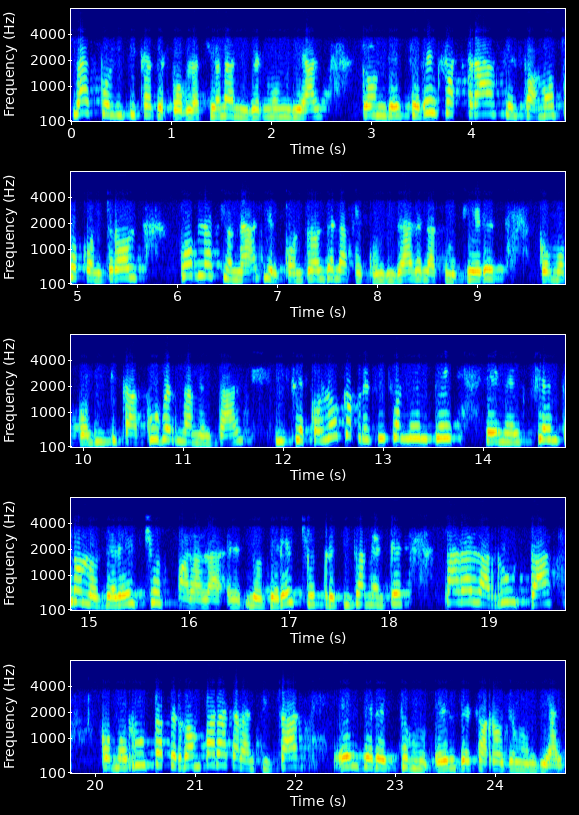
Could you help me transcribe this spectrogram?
las políticas de población a nivel mundial, donde se deja atrás el famoso control poblacional y el control de la fecundidad de las mujeres como política gubernamental y se coloca precisamente en el centro los derechos para eh, los derechos precisamente para la ruta como ruta, perdón, para garantizar el derecho, el desarrollo mundial.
